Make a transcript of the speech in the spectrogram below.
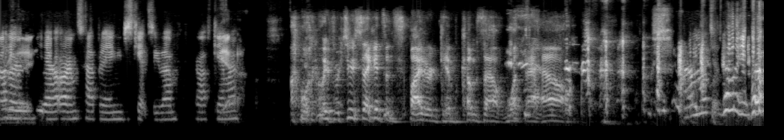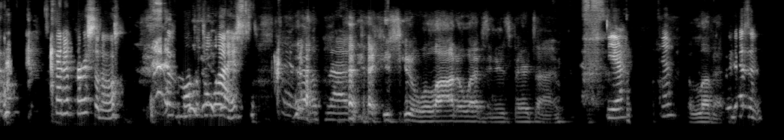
other yeah, arms happening. You just can't see them. They're off camera. Yeah. I walk away for two seconds and Spider Gimp comes out. What the hell? I don't know to tell you. It's kind of personal. I have multiple lives. I love that. I you shoot a lot of webs in your spare time. Yeah. Yeah. I love it. Who doesn't?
